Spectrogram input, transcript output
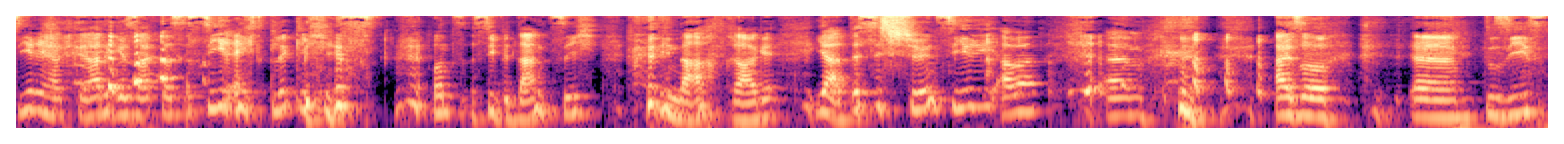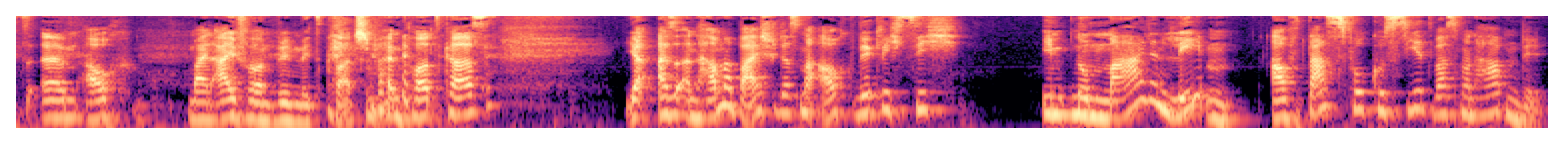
Siri hat gerade gesagt, dass sie recht glücklich ist und sie bedankt sich für die Nachfrage. Ja, das ist schön, Siri, aber ähm, also äh, du siehst ähm, auch mein iPhone will mitquatschen beim Podcast. Ja, also ein Hammerbeispiel, dass man auch wirklich sich im normalen Leben auf das fokussiert, was man haben will.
